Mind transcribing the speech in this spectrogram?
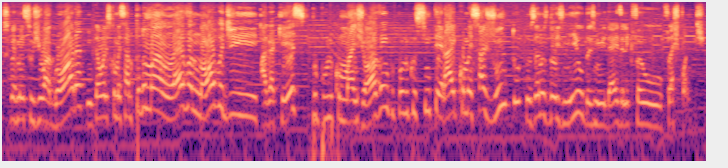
o Superman surgiu agora, então eles começaram toda uma leva nova de HQs pro público mais jovem, pro público se inteirar e começar junto nos anos 2000, 2010 ali que foi o Flashpoint.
